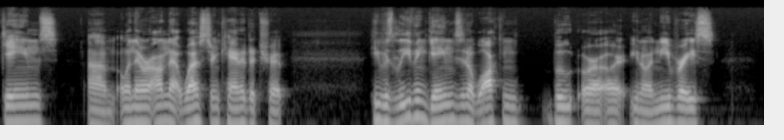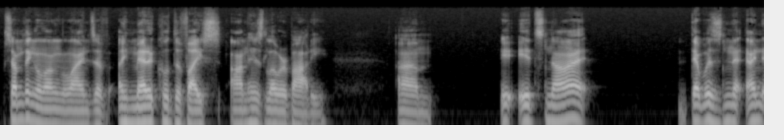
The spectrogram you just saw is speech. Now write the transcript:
games um, when they were on that Western Canada trip. He was leaving games in a walking boot or, or you know a knee brace, something along the lines of a medical device on his lower body. Um, it, it's not that was I,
